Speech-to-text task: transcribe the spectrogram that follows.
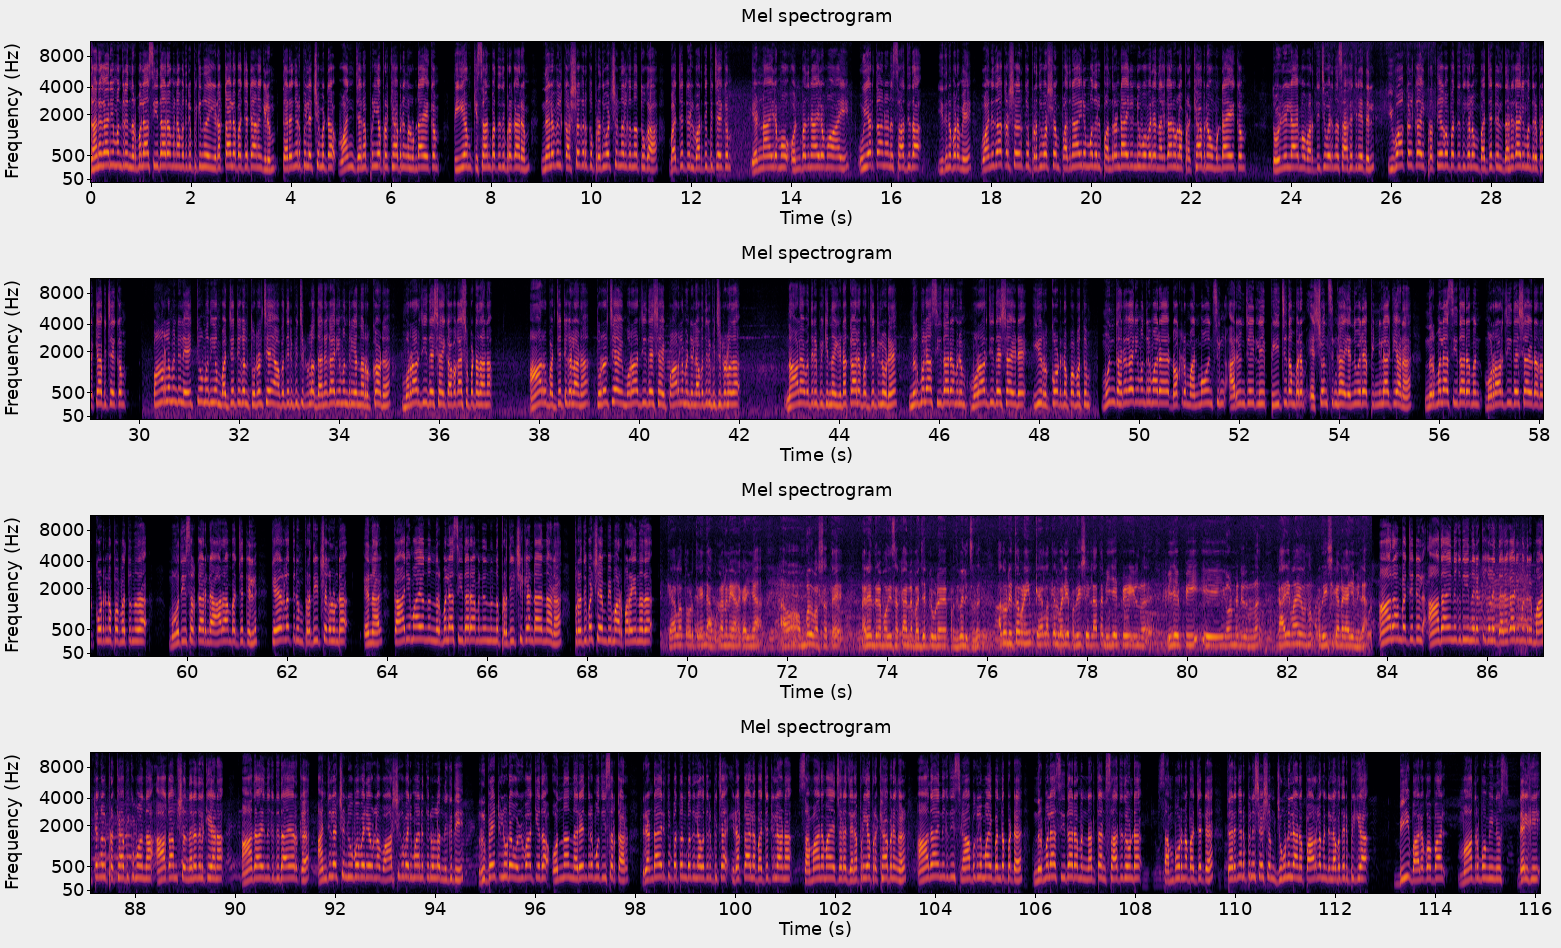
ധനകാര്യമന്ത്രി നിർമ്മല സീതാരാമൻ അവതരിപ്പിക്കുന്നത് ഇടക്കാല ബജറ്റാണെങ്കിലും തെരഞ്ഞെടുപ്പ് ലക്ഷ്യമിട്ട് വൻ ജനപ്രിയ പ്രഖ്യാപനങ്ങൾ ഉണ്ടായേക്കും. പി എം കിസാൻ പദ്ധതി പ്രകാരം നിലവിൽ കർഷകർക്ക് പ്രതിപക്ഷം നൽകുന്ന തുക ബജറ്റിൽ വർദ്ധിപ്പിച്ചേക്കും. എണ്ണായിരമോ ഒൻപതിനായിരമോ ആയി ഉയർത്താനാണ് സാധ്യത. ഇതിനു പുറമെ വനിതാ കർഷകർക്ക് പ്രതിവർഷം പതിനായിരം മുതൽ പന്ത്രണ്ടായിരം രൂപ വരെ നൽകാനുള്ള പ്രഖ്യാപനവും ഉണ്ടായേക്കും. തൊഴിലില്ലായ്മ വർദ്ധിച്ചു വരുന്ന സാഹചര്യത്തിൽ യുവാക്കൾക്കായി പ്രത്യേക പദ്ധതികളും ബജറ്റിൽ ധനകാര്യമന്ത്രി പ്രഖ്യാപിച്ചേക്കും. പാർലമെന്റിൽ ഏറ്റവും അധികം ബഡ്ജറ്റുകൾ തുടർച്ചയായി അവതരിപ്പിച്ചിട്ടുള്ള ധനകാര്യമന്ത്രി എന്ന റെക്കോർഡ് മൊറാർജി ദേശായിക്ക് അവകാശപ്പെട്ടതാണ്. ആറ് ബഡ്ജറ്റുകളാണ് തുടർച്ചയായി മൊറാർജി ദേശായി പാർലമെന്റിൽ അവതരിപ്പിച്ചിട്ടുള്ളത്. നാളെ അവതരിപ്പിക്കുന്ന ഇടക്കാല ബഡ്ജറ്റിലൂടെ നിർമ്മല സീതാരാമനും മൊറാർജി ദേശായിയുടെ ഈ റെക്കോർഡിനൊപ്പം എത്തും. മുൻ ധനകാര്യമന്ത്രിമാരായ ഡോക്ടർ മൻമോഹൻ സിംഗ് അരുൺ ജെയ്റ്റ്ലി പി ചിദംബരം യശ്വന്ത് സിൻഹ എന്നിവരെ പിന്നിലാക്കിയാണ് നിർമ്മല സീതാരാമൻ മൊറാർജി ദേശായിയുടെ റെക്കോർഡിനൊപ്പം എത്തുന്നത്. മോദി സർക്കാരിന്റെ ആറാം ബജറ്റിൽ കേരളത്തിനും പ്രതീക്ഷകളുണ്ട്. എന്നാൽ കാര്യമായൊന്നും നിർമ്മല സീതാരാമനിൽ നിന്ന് പ്രതീക്ഷിക്കേണ്ട എന്നാണ് പ്രതിപക്ഷ എം പിമാർ പറയുന്നത്. കേരളത്തോട് തികഞ്ഞ അവഗണനയാണ് കഴിഞ്ഞ ഒമ്പത് വർഷത്തെ നരേന്ദ്രമോദി സർക്കാരിന്റെ ബജറ്റിലൂടെ പ്രതിഫലിച്ചത്. അതുകൊണ്ട് ഇത്തവണയും കേരളത്തിൽ വലിയ പ്രതീക്ഷയില്ലാത്ത ബി ജെ പിയിൽ നിന്ന് ബി ജെ പി ഗവൺമെന്റിൽ നിന്ന് കാര്യമായ ഒന്നും പ്രതീക്ഷിക്കേണ്ട കാര്യമില്ല. ആറാം ബജറ്റിൽ ആദായ നികുതി നിരക്കുകളിൽ ധനകാര്യമന്ത്രി മാറ്റങ്ങൾ പ്രഖ്യാപിക്കുമോ എന്ന ആകാംക്ഷ നിലനിൽക്കുകയാണ് ആദായ നികുതിദായകർക്ക് അഞ്ച് ലക്ഷം രൂപ വരെയുള്ള വാർഷിക വരുമാനത്തിലുള്ള നികുതി റിബേറ്റിലൂടെ ഒഴിവാക്കിയത് ഒന്നാം നരേന്ദ്രമോദി സർക്കാർ രണ്ടായിരത്തി പത്തൊൻപതിൽ അവതരിപ്പിച്ച ഇടക്കാല ബജറ്റിലാണ്. സമാനമായ ചില ജനപ്രിയ പ്രഖ്യാപനങ്ങൾ ആദായ നികുതി സ്ലാബുകളുമായി ബന്ധപ്പെട്ട് നിർമ്മല സീതാരാമൻ നടത്താൻ സാധ്യതയുണ്ട്. സമ്പൂർണ ബജറ്റ് തെരഞ്ഞെടുപ്പിന് ശേഷം ജൂണിലാണ് പാർലമെന്റിൽ അവതരിപ്പിക്കുക. B Balagopal Mathrubhumi news Delhi.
